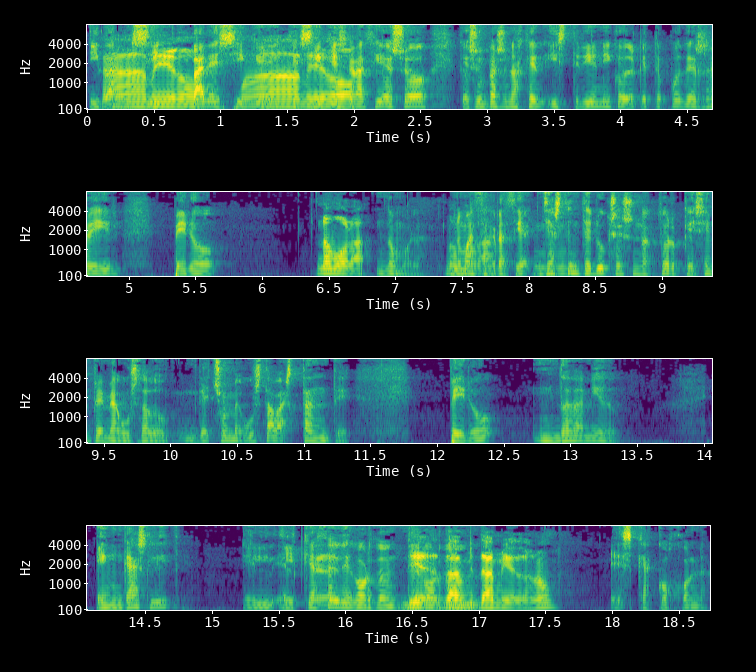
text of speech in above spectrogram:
Y vale, Ah, sí, amigo. vale, sí, que, Ah, que sí que es gracioso, que es un personaje histriónico del que te puedes reír, pero No mola. no mola, No no, me hace gracia. Justin Terux es un actor que siempre me ha gustado, de hecho me gusta bastante, pero no da miedo. En Gaslit, el, el que hace de Gordon, de Die- Da, Gordon da miedo, ¿no? es que acojona.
